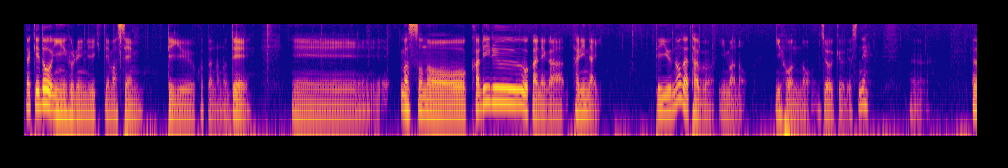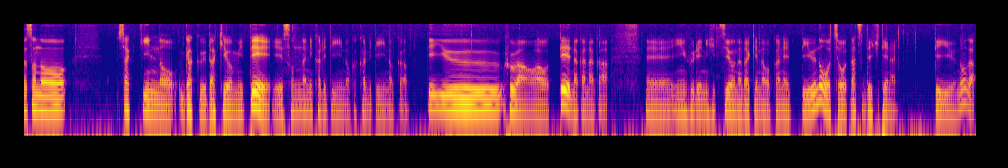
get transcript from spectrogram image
だけどインフレにできてませんっていうことなのでえー、まあその借りるお金が足りないっていうのが多分今の日本の状況ですね。うん、ただその借金の額だけを見て、えー、そんなに借りていいのか借りていいのかっていう不安を煽ってなかなかえー、インフレに必要なだけのお金っていうのを調達できてないっていうのが、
